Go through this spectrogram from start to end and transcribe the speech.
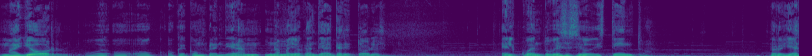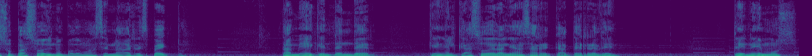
mayor o, que comprendiera una mayor cantidad de territorios, el cuento hubiese sido distinto. Pero ya eso pasó y no podemos hacer nada al respecto. También hay que entender que en el caso de la Alianza Rescate RD, tenemos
